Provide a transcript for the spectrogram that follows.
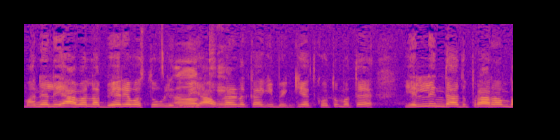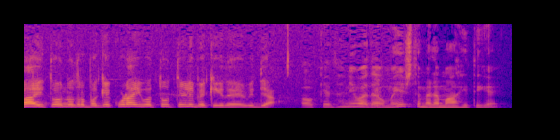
ಮನೆಯಲ್ಲಿ ಯಾವೆಲ್ಲ ಬೇರೆ ವಸ್ತುಗಳಿದ್ವು ಯಾವ ಕಾರಣಕ್ಕಾಗಿ ಬೆಂಕಿ ಎತ್ಕೋತು ಮತ್ತೆ ಎಲ್ಲಿಂದ ಅದು ಪ್ರಾರಂಭ ಆಯಿತು ಅನ್ನೋದ್ರ ಬಗ್ಗೆ ಕೂಡ ಇವತ್ತು ತಿಳಿಬೇಕಿದೆ ವಿದ್ಯಾ. ಓಕೆ ಧನ್ಯವಾದ. ಉಮೇಶ್ ತಮ್ಮ ಮಾಹಿತಿಗೆ.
